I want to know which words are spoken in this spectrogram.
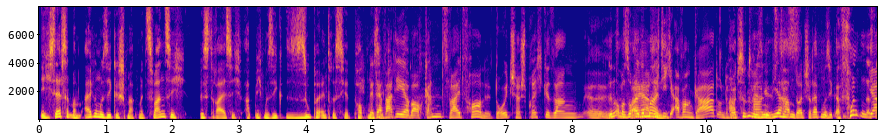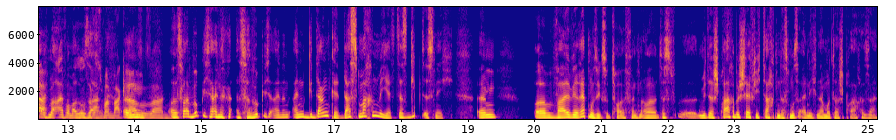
ich selbst mit meinem eigenen Musikgeschmack mit 20 bis 30 hat mich Musik super interessiert, Popmusik. Ja, da war ihr aber auch ganz weit vorne. Deutscher Sprechgesang. Äh, genau, aber so allgemein. Ja richtig Avantgarde und Absolut, wir, sind, wir haben deutsche Rapmusik erfunden, das ja, darf ich mal einfach mal so sagen. Muss man mal klar ähm, so sagen. Und es war wirklich, eine, es war wirklich ein, ein Gedanke, das machen wir jetzt, das gibt es nicht. Ähm, äh, weil wir Rapmusik so toll finden, aber das äh, mit der Sprache beschäftigt dachten, das muss eigentlich in der Muttersprache sein.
